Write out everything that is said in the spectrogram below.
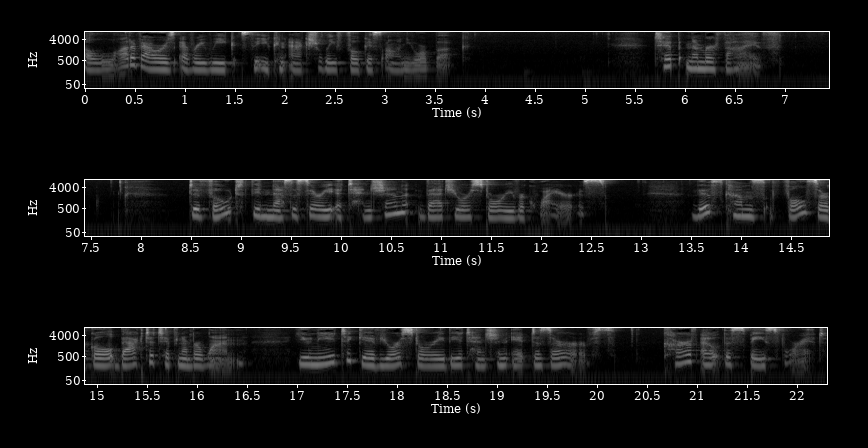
a lot of hours every week so that you can actually focus on your book. Tip number five devote the necessary attention that your story requires. This comes full circle back to tip number one. You need to give your story the attention it deserves. Carve out the space for it.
